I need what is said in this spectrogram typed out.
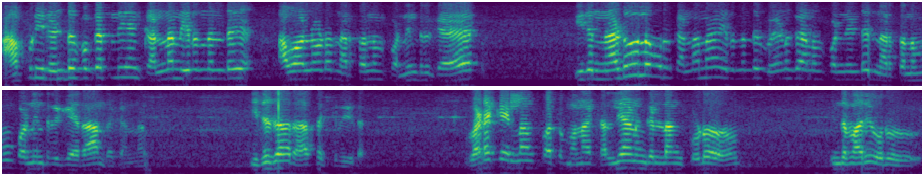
அப்படி ரெண்டு பக்கத்துலயும் கண்ணன் இருந்துட்டு அவளோட நர்த்தனம் பண்ணிட்டு இருக்க இது நடுவுல ஒரு கண்ணனா இருந்துட்டு வேணுகானம் பண்ணிட்டு நர்த்தனமும் பண்ணிட்டு இருக்காரா அந்த கண்ணன்? இதுதான் ராசக்கிரீடை. வடக்க எல்லாம் பார்த்தோம்னா கல்யாணங்கள்லாம் கூட இந்த மாதிரி ஒரு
